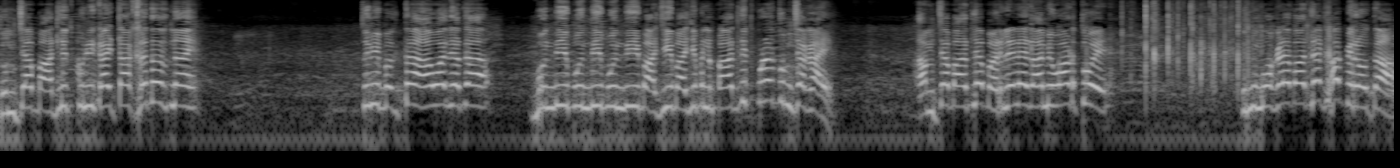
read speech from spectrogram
तुमच्या बादलीत कुणी काही टाकतच नाही. तुम्ही फक्त आवाज येता बुंदी बुंदी बुंदी भाजी भाजी पण बादलीत कुठं तुमच्या काय? आमच्या बादल्या भरलेल्या आहेत आम्ही वाढतोय. तुम्ही मोकळ्या बादल्या का फिरवता?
